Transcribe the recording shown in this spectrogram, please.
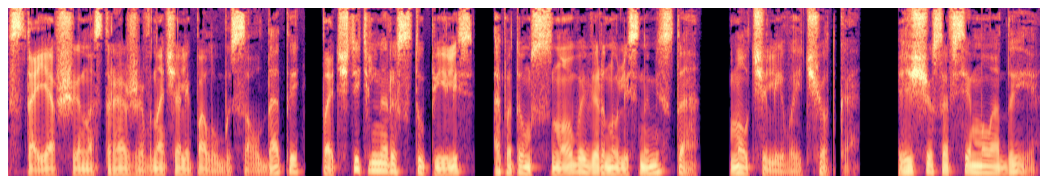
Стоявшие на страже в начале палубы солдаты почтительно расступились, а потом снова вернулись на места, молчаливо и четко. Еще совсем молодые,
